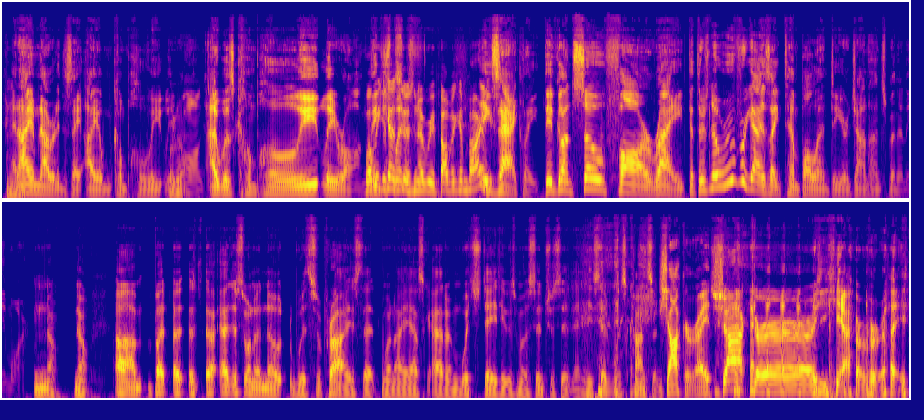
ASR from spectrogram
Mm-hmm. and I am now ready to say I am completely wrong. I was completely wrong. Well, They just because went- there's no Republican Party. exactly, they've gone so far right that there's no room for guys like Tim Pawlenty or Jon Huntsman anymore. No, no. Um, but uh, uh, I just want to note with surprise that when I asked Adam which state he was most interested in, he said Wisconsin. Shocker, right? Shocker! yeah, right.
